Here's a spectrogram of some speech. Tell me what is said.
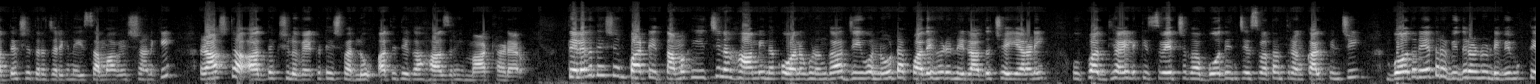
అధ్యక్షతన జరిగిన ఈ సమావేశానికి రాష్ట్ర అధ్యక్షులు వెంకటేశ్వర్లు అతిథిగా హాజరై మాట్లాడారు. తెలుగుదేశం పార్టీ తమకు ఇచ్చిన హామీలకు అనుగుణంగా జీవో నూట పదిహేడుని రద్దు చేయాలని ఉపాధ్యాయులకి స్వేచ్ఛగా బోధించే స్వతంత్రం కల్పించి బోధనేతర విధుల నుండి విముక్తి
